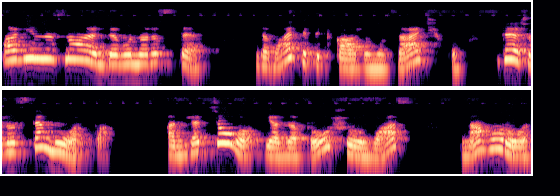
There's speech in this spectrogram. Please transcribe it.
а він не знає, де вона росте. Давайте підкажемо зайчику, де ж росте морква. А для цього я запрошую вас на город.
